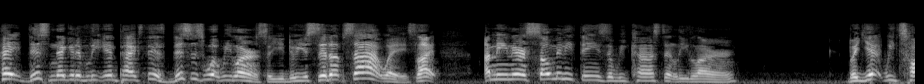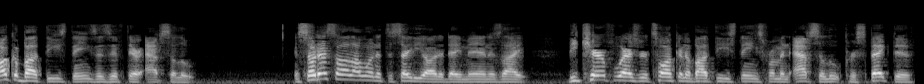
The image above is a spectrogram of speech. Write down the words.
Hey, this negatively impacts this. This is what we learn. So you do your sit up sideways. Like, I mean, there are so many things that we constantly learn, but yet we talk about these things as if they're absolute. And so that's all I wanted to say to y'all today, man, is like, be careful as you're talking about these things from an absolute perspective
